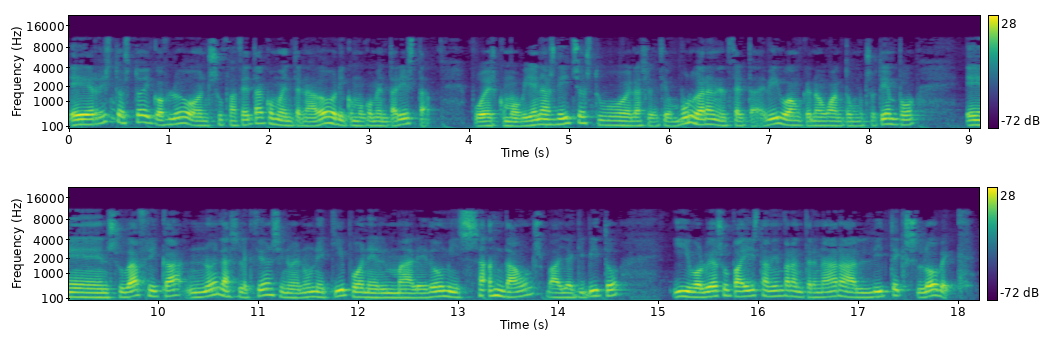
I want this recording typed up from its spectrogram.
Eh, Risto Stoikov luego en su faceta como entrenador y como comentarista, pues como bien has dicho, estuvo en la selección búlgara, en el Celta de Vigo, aunque no aguantó mucho tiempo. En Sudáfrica, no en la selección, sino en un equipo, en el Maledomi Sundowns, vaya equipito, y volvió a su país también para entrenar al Litex Lovek,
